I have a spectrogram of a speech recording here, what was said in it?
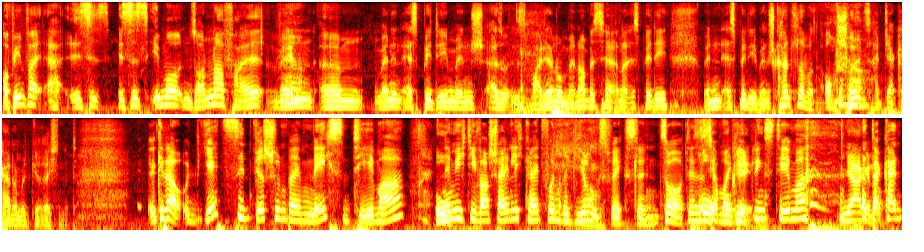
auf jeden Fall äh, ist es, ist es immer ein Sonderfall, wenn, ähm, wenn ein SPD-Mensch, also es waren ja nur Männer bisher in der SPD, wenn ein SPD-Mensch Kanzler wird. Auch Scholz hat ja keiner mit gerechnet. Genau, und jetzt sind wir schon beim nächsten Thema, Oh. nämlich die Wahrscheinlichkeit von Regierungswechseln. So, das ist Oh, ja mein okay. Lieblingsthema. Ja, genau. da kann,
